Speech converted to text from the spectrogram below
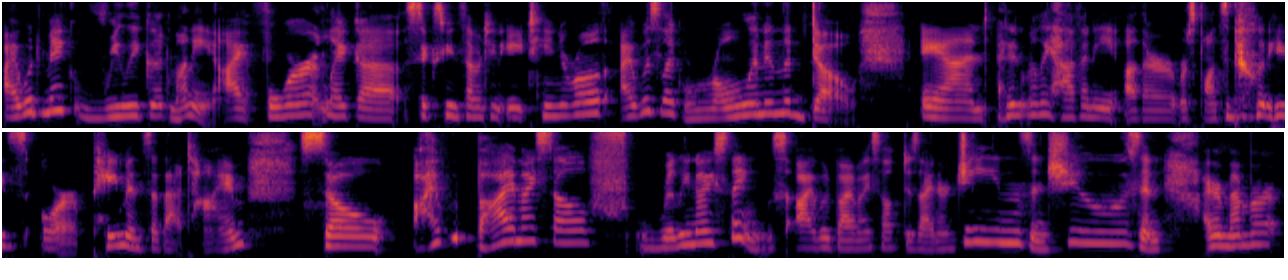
I would make really good money. I for like a 16, 17, 18 year old, I was like rolling in the dough. And I didn't really have any other responsibilities or payments at that time. So I would buy myself really nice things. I would buy myself designer jeans and shoes. And I remember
